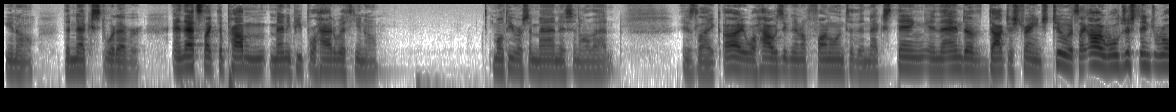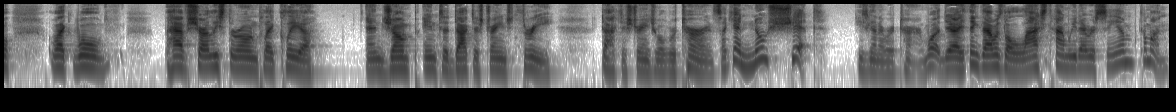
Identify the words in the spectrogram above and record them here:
you know, the next whatever. And that's like the problem many people had with, you know, Multiverse of Madness and all that. Is like, all right, well, how is it going to funnel into the next thing? In the end of Doctor Strange 2, it's like, oh, we'll just, we'll, like, we'll have Charlize Theron play Clea and jump into Doctor Strange 3 Doctor Strange will return. It's like, yeah, no shit. He's going to return. What? Did I think that was the last time we'd ever see him? Come on.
